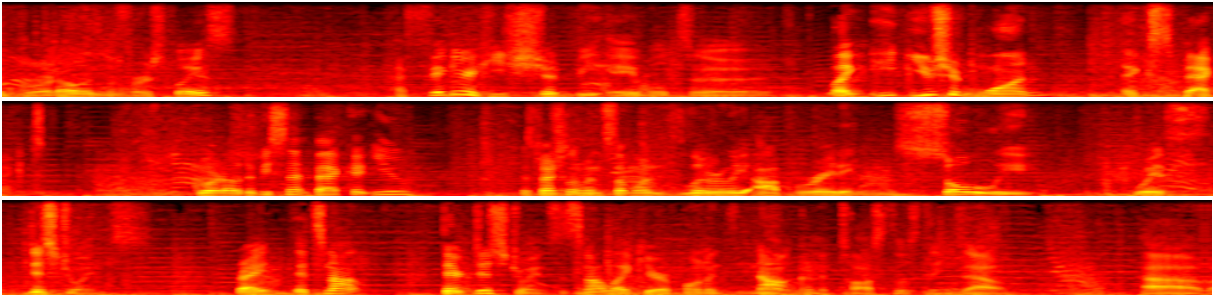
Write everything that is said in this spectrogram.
the Gordo in the first place, I figure he should be able to like he, you should one expect Gordo to be sent back at you, especially when someone's literally operating solely with disjoints, right? It's not they're disjoints. It's not like your opponent's not going to toss those things out. Um,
